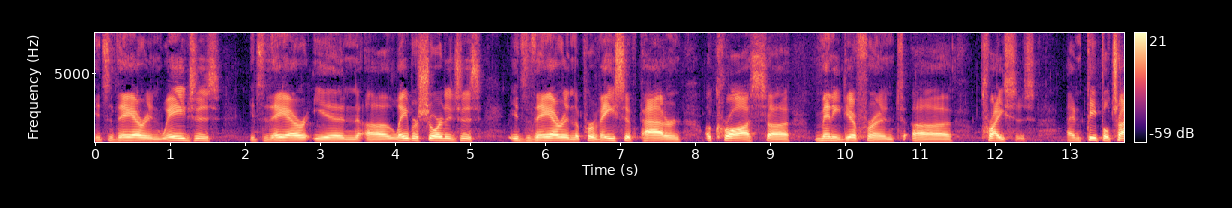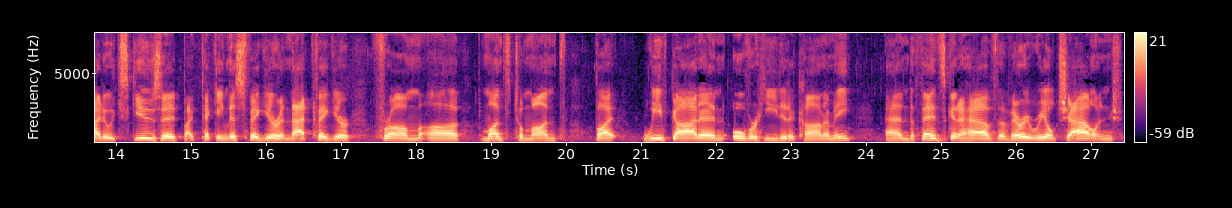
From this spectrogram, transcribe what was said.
it's there in wages, it's there in uh, labor shortages, it's there in the pervasive pattern across uh, many different uh, prices. And people try to excuse it by picking this figure and that figure from uh, month to month, but we've got an overheated economy, and the Fed's going to have the very real challenge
